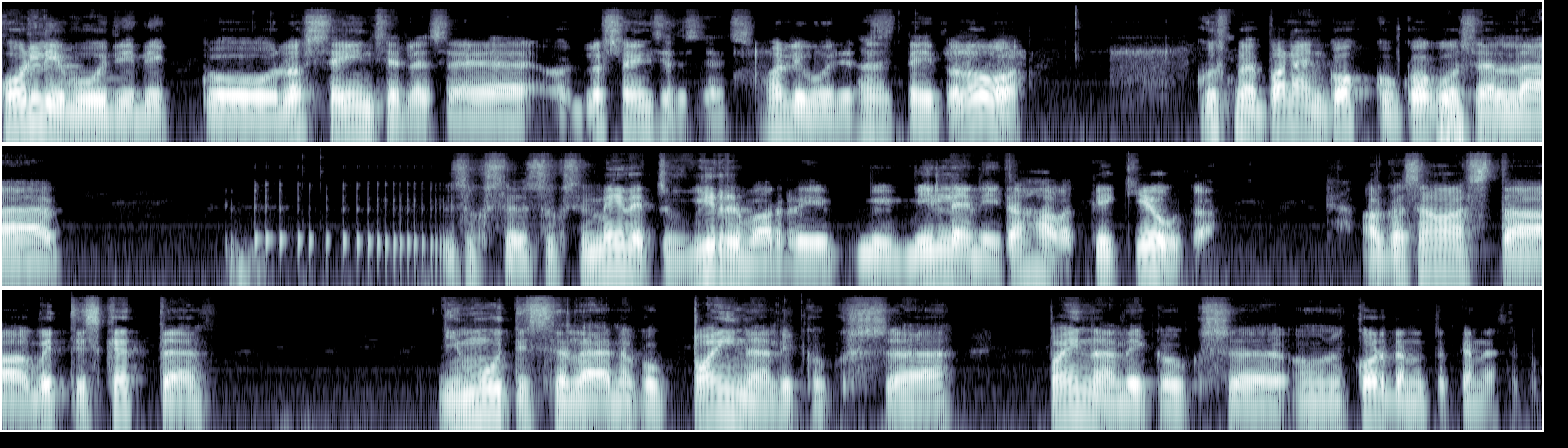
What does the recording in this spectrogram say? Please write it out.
Hollywoodiliku Los Angelese, Los Angeleses Hollywoodis aset leidva loo, kus me panen kokku kogu selle niisuguse, niisuguse meeletu virvarri, milleni tahavad kõik jõuda. aga samas ta võttis kätte ja muutis selle nagu painalikuks, painalikuks, ma nüüd kordan natuke ennast, aga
